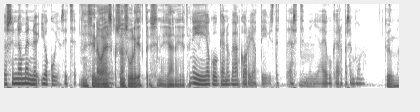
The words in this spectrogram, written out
jos sinne on mennyt joku ja sitten se... Niin siinä vaiheessa, kun se on suljettu, jos sinne jää niin jotenkin. Niin, joku on käynyt vähän korjaa tiivistettä ja sitten mm. sinne jää joku kärpäsen muna. Kyllä.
